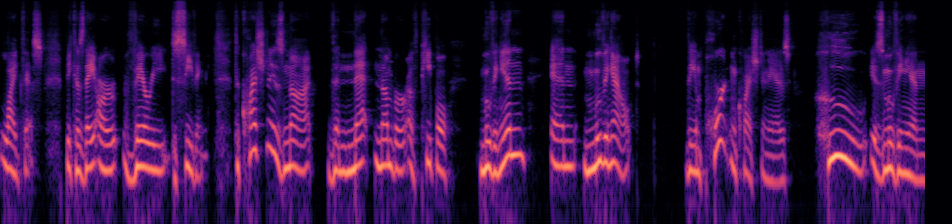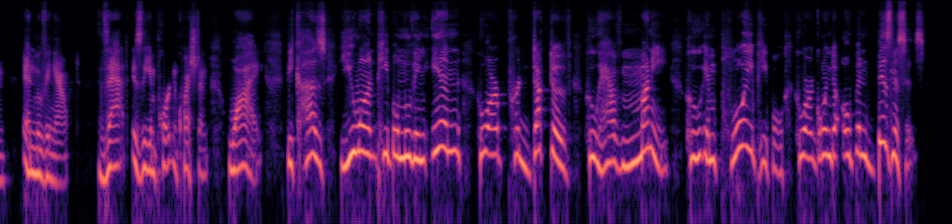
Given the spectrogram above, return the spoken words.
like this because they are very deceiving. The question is not the net number of people moving in and moving out. The important question is who is moving in and moving out. That is the important question. Why? Because you want people moving in who are productive, who have money, who employ people, who are going to open businesses.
